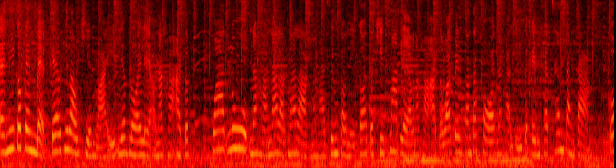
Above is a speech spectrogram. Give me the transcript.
และนี่ก็เป็นแบบแก้วที่เราเขียนไว้เรียบร้อยแล้วนะคะ อาจจะวาดรูปนะคะน่ารักน่ารักนะคะ ซึ่งตอนนี้ก็จะคริสต์มาสแล้วนะคะ อาจจะวาดเป็นซานตาคลอสนะคะ หรือจะเป็นแคปชั่นต่างๆ ก็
